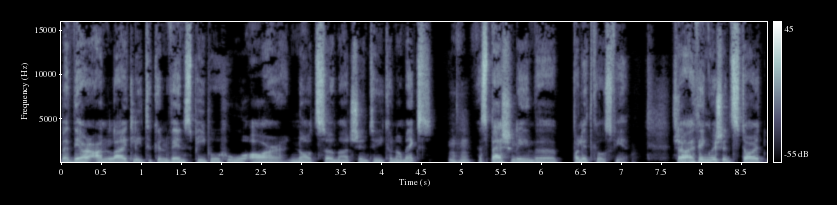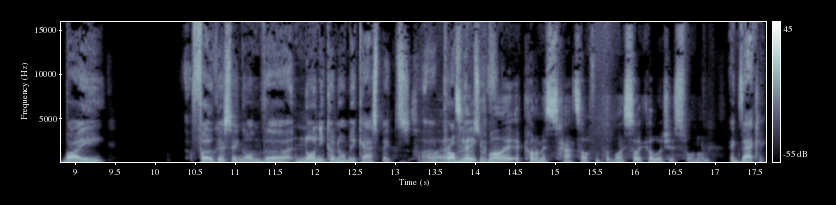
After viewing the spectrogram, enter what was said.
but they are unlikely to convince people who are not so much into economics, mm-hmm. especially in the political sphere. So Sure. I think we should start by focusing on the non-economic aspects, So uh, problems take of- my economist's hat off and put my psychologist's one on. Exactly.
